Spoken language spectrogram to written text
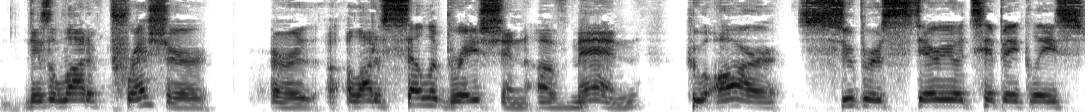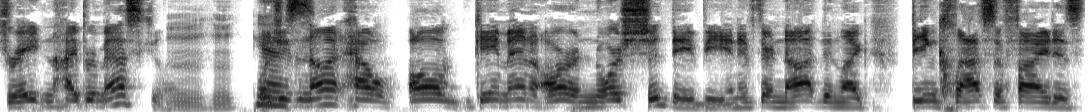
there's a lot of pressure or a lot of celebration of men who are super stereotypically straight and hyper masculine hmm which is not how all gay men are nor should they be. And if they're not then like being classified as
